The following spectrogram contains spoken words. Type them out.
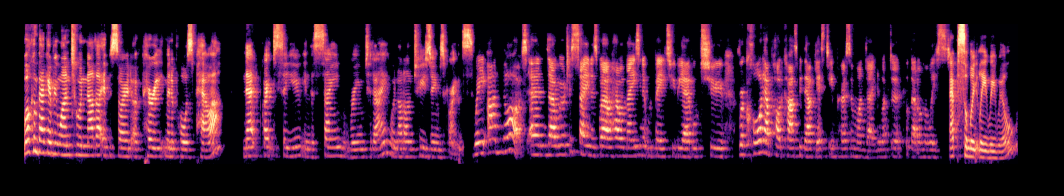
Welcome back, everyone, to another episode of Perimenopause Power. Nat, great to see you in the same room today. We're not on two Zoom screens. We are not. And uh, we were just saying as well how amazing it would be to be able to record our podcast with our guest in person one day. We'll have to put that on the list. Absolutely, we will.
